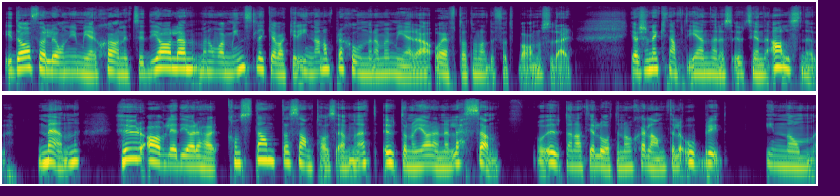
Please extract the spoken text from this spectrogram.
Idag följer hon ju mer skönhetsidealen, men hon var minst lika vacker innan operationerna med mera och efter att hon hade fött barn och sådär. Jag känner knappt igen hennes utseende alls nu. Men hur avleder jag det här konstanta samtalsämnet utan att göra henne ledsen och utan att jag låter nonchalant eller obrydd? Inom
